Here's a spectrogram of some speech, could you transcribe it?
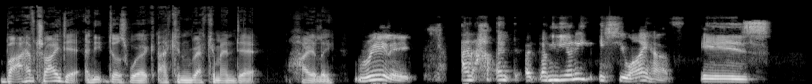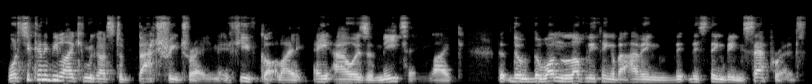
but I have tried it and it does work. I can recommend it highly. Really? And, and I mean, the only issue I have is what's it going to be like in regards to battery drain if you've got like eight hours of meeting? Like the, the, the one lovely thing about having th- this thing being separate.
